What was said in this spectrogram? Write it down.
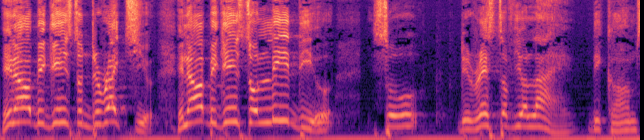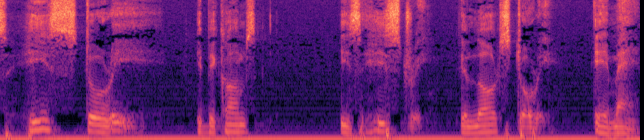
He now begins to direct you. He now begins to lead you. So the rest of your life becomes his story. It becomes his history, the Lord's story. Amen.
